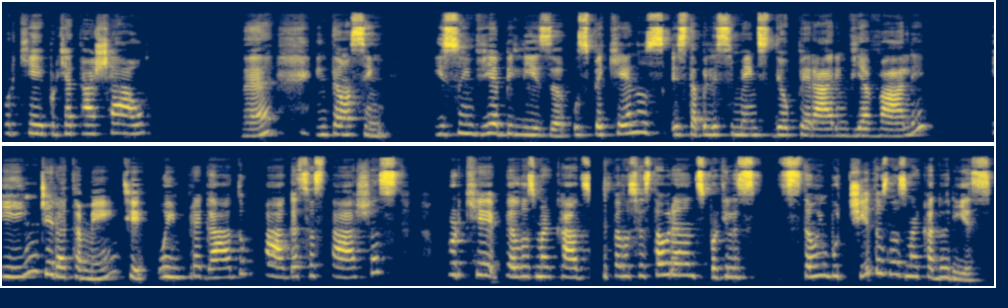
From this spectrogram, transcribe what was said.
Por quê? Porque a taxa é alta né? Então, assim, isso inviabiliza os pequenos estabelecimentos de operarem via Vale e indiretamente o empregado paga essas taxas porque pelos mercados e pelos restaurantes, porque eles estão embutidos nas mercadorias.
